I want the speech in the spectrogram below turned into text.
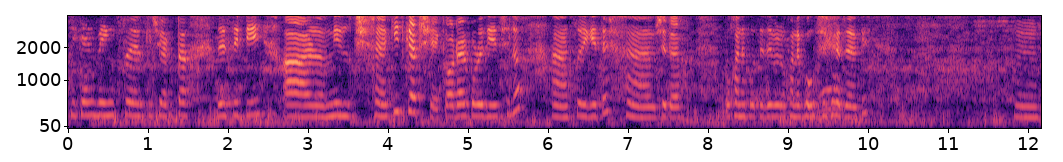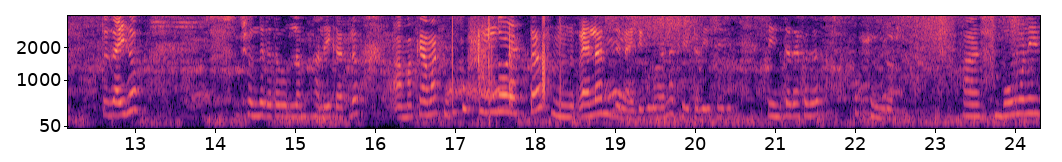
চিকেন উইংসের কিছু একটা রেসিপি আর মিল্ক কিটক্যাট শেক অর্ডার করে দিয়েছিল সুইগিতে সেটা ওখানে প্রতিদেবের ওখানে পৌঁছে গেছে আর কি তো যাই হোক সন্ধ্যেটা তো বললাম ভালোই কাটলো আমাকে আমার খুব সুন্দর একটা অ্যালার্ম যে নাইটিগুলো হয় না সেইটা দিয়েছে। প্রিন্টটা দেখো জাস্ট খুব সুন্দর আর বৌমনির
